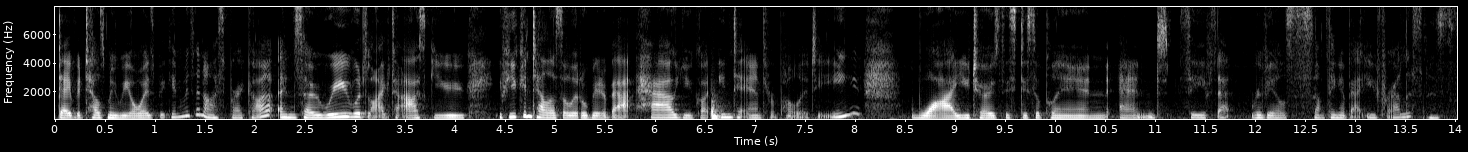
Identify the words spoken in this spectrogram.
David tells me we always begin with an icebreaker, and so we would like to ask you if you can tell us a little bit about how you got into anthropology, why you chose this discipline, and see if that reveals something about you for our listeners.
